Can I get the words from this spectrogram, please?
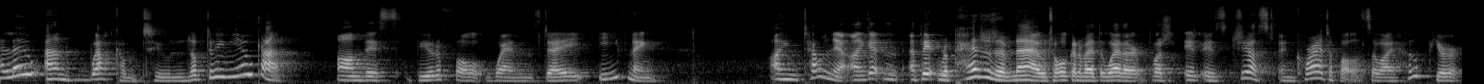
Hello and welcome to Love Doing Yoga on this beautiful Wednesday evening. I'm telling you, I'm getting a bit repetitive now talking about the weather, but it is just incredible. So I hope you're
